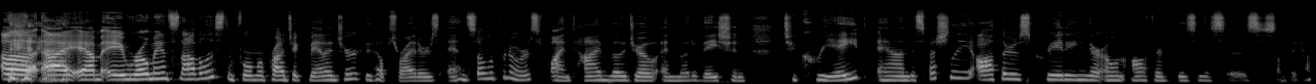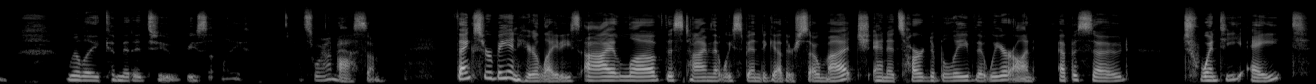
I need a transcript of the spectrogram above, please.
Uh, I am a romance novelist and former project manager who helps writers and solopreneurs find time, mojo, and motivation to create, and especially authors creating their own author businesses. Something I'm really committed to recently. That's where I'm at. Thanks for being here, ladies. I love this time that we spend together so much, and it's hard to believe that we are on episode 28.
